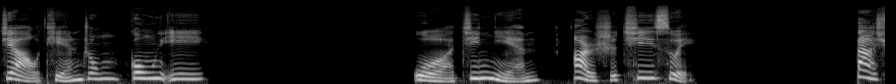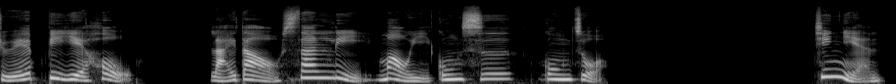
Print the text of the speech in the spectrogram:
叫田中公一。我今年二十七岁。大学毕业后，来到三立贸易公司工作。今年。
